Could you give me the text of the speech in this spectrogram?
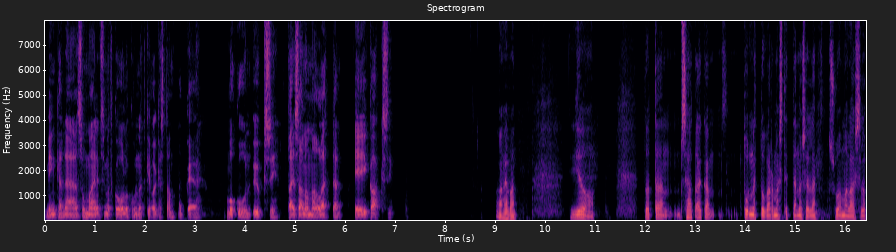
minkä nämä sun mainitsemat koulukunnatkin oikeastaan pukee lukuun yksi tai sanomalla, että ei kaksi. Aivan. Joo. Tota, sä oot aika tunnettu varmasti tämmöisellä suomalaisella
